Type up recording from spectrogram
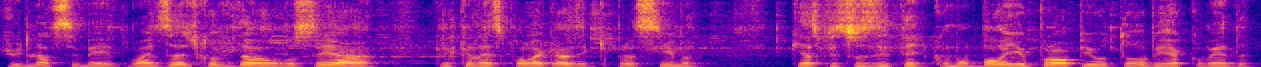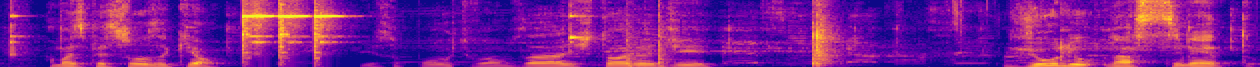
Júlio Nascimento. Mas antes convidar você a clicar nesse polegar aqui para cima, que as pessoas entendem como bom e o próprio YouTube recomenda a mais pessoas aqui, ó. Isso posto, vamos à história de Júlio Nascimento.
